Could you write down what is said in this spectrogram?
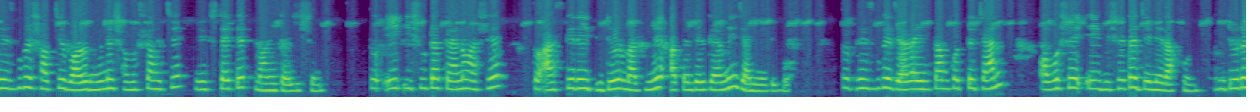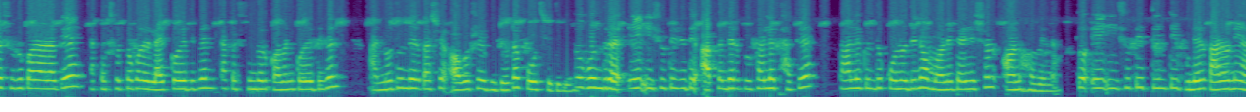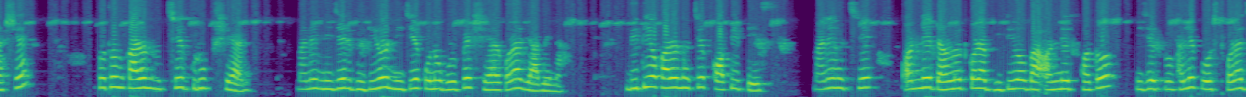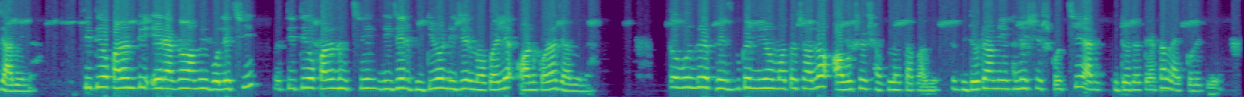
ফেসবুকের সবচেয়ে বড় ধরনের সমস্যা হচ্ছে রিস্ট্রিক্টেড মনিটাইজেশন। তো এই ইস্যুটা কেন আসে? তো আজকের এই ভিডিওর মাধ্যমে আপনাদেরকে আমি জানিয়ে দিব। তো ফেসবুকে যারা ইনকাম করতে চান, অবশ্যই এই বিষয়টা জেনে রাখুন। ভিডিওটা শুরু করার আগে একটা ছোট্ট করে লাইক করে দিবেন, একটা সুন্দর কমেন্ট করে দিবেন। আর নতুনদের কাছে অবশ্যই ভিডিওটা পৌঁছে দিবেন। তো বন্ধুরা, এই ইস্যুটি যদি আপনাদের প্রোফাইলে থাকে, তাহলে কিন্তু কোনোদিনও মনিটাইজেশন অন হবে না। তো এই ইস্যুটি তিনটি ভুলের কারণে আসে। প্রথম কারণ হচ্ছে গ্রুপ শেয়ার মানে নিজের ভিডিও নিজে কোনো গ্রুপে শেয়ার করা যাবে না। দ্বিতীয় কারণ হচ্ছে কপি পেস্ট মানে হচ্ছে অন্যের ডাউনলোড করা ভিডিও বা অন্যের ফটো নিজের প্রোফাইলে পোস্ট করা যাবে না। তৃতীয় কারণটি এর আগেও আমি বলেছি তো তৃতীয় কারণ হচ্ছে নিজের ভিডিও নিজের মোবাইলে অন করা যাবে না। তো বন্ধুরা, ফেসবুকের নিয়ম মতো চলো, অবশ্যই সফলতা পাবে। তো ভিডিওটা আমি এখানে শেষ করছি, আর ভিডিওটাতে একটা লাইক করে দিও।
